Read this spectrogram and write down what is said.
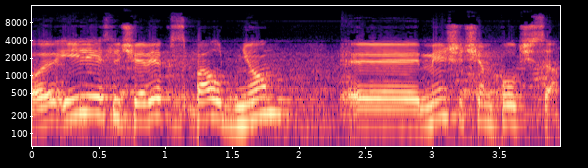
Или если человек спал днем э, меньше, чем полчаса.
